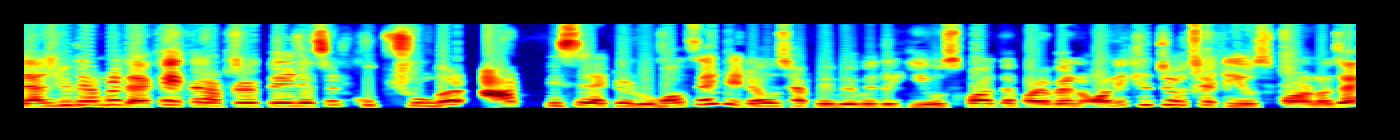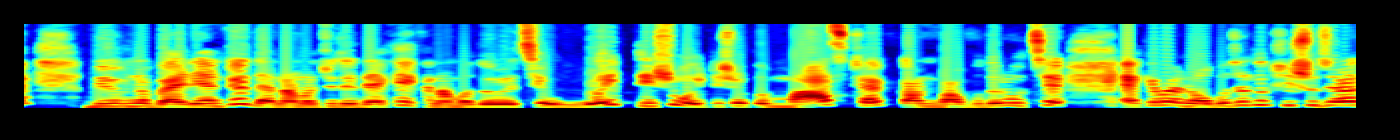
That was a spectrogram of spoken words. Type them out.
দেন যদি আমরা দেখি, এখানে আপনারা পেয়ে যাচ্ছেন খুব সুন্দর আট পিসের একটা রুমাল সেট এটা হচ্ছে আপনি বেবিদেরকে ইউজ করাতে পারবেন। অনেক ক্ষেত্রে হচ্ছে এটা ইউজ করানো যায় বিভিন্ন ভ্যারিয়েন্টে দেন আমরা যদি দেখি, এখানে আমাদের রয়েছে ওয়েট টিস্যু ওয়েট টিস্যু তো মাস্ট হ্যাভ কারণ বাবুদের হচ্ছে একেবারে নবজাতক শিশু যারা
